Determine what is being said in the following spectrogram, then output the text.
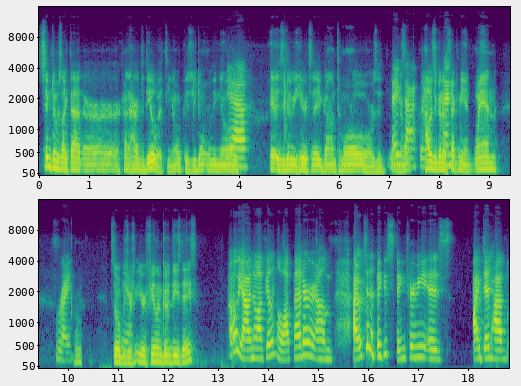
symptoms like that are, are, are kind of hard to deal with, you know, because you don't really know Yeah, is it going to be here today, gone tomorrow, or is it you know, Exactly. how is it going to And- affect me and when? right. So, but Yeah. you're you're feeling good these days. Oh yeah, no, I'm feeling a lot better. Um, I would say the biggest thing for me is I did have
